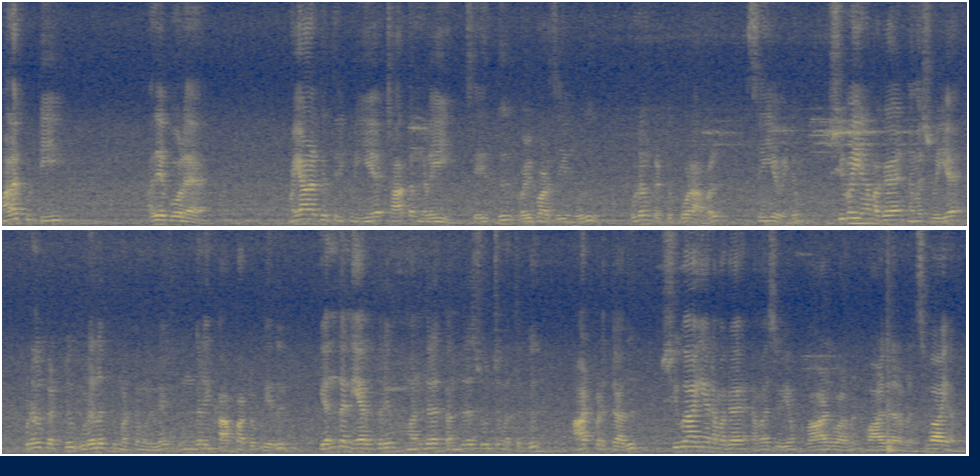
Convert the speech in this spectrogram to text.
மலைக்குட்டி அதே போல மயானத்திற்குரிய சாத்தன்களை சேர்த்து வழிபாடு செய்யும்போது உடல் கட்டு போடாமல் செய்ய வேண்டும். சிவய நமக நம குடல் கட்டு உடலுக்கு மட்டுமில்லை உங்களை காப்பாற்றக்கூடியது. எந்த நேரத்திலும் மந்திர தந்திர சூட்சமத்துக்கு ஆட்படுத்தாது. சிவாய நமக நமசிவம் வாழ்க வளமுடன் வாழ்க நலமுடன். சிவாய நமக.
